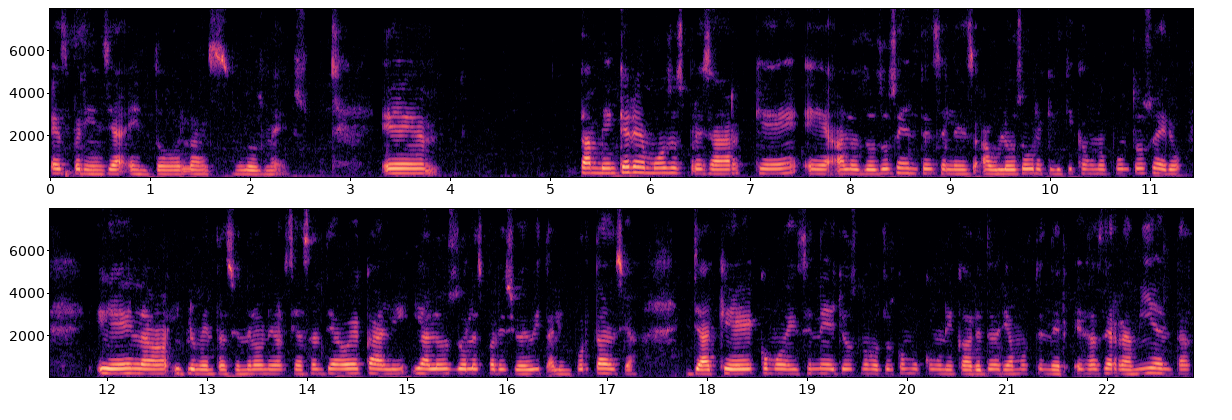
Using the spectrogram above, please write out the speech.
experiencia en todos los, medios. Eh, también queremos expresar que eh, a los dos docentes se les habló sobre crítica 1.0 en la implementación de la Universidad Santiago de Cali y a los dos les pareció de vital importancia, ya que, como dicen ellos, nosotros como comunicadores deberíamos tener esas herramientas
